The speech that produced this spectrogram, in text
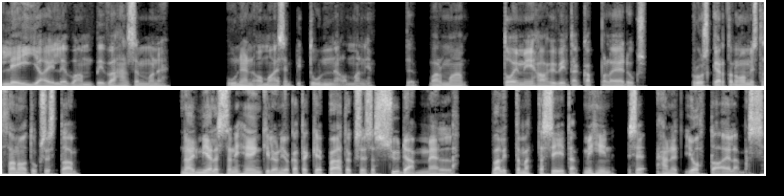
leijailevampi, vähän semmoinen unenomaisempi tunnelma, niin se varmaan toimii ihan hyvin tämän kappaleen eduksi. Bruce kertonut omista sanotuksistaan. Näin mielessäni henkilön, joka tekee päätöksensä sydämellä, välittämättä siitä, mihin se hänet johtaa elämässä.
